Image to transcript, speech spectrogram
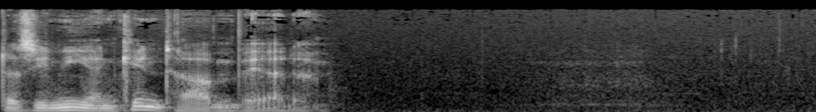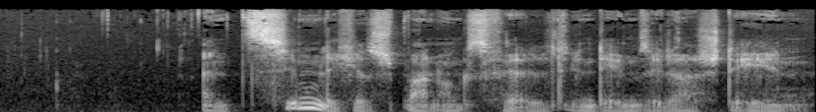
dass sie nie ein Kind haben werde. Ein ziemliches Spannungsfeld, in dem sie da stehen.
